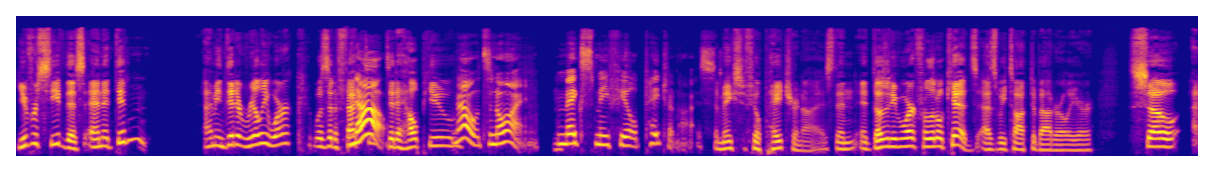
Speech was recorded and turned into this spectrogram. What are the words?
you've received this, and it didn't. I mean, did it really work? Was it effective? No. Did it help you? No, it's annoying. It makes me feel patronized. It makes you feel patronized, and it doesn't even work for little kids, as we talked about earlier. So uh,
